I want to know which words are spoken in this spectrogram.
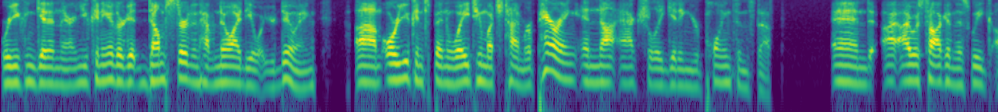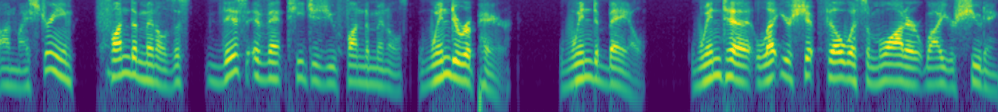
where you can get in there and you can either get dumpstered and have no idea what you're doing, um, or you can spend way too much time repairing and not actually getting your points and stuff. And I, I was talking this week on my stream, fundamentals. This this event teaches you fundamentals: when to repair, when to bail, when to let your ship fill with some water while you're shooting.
